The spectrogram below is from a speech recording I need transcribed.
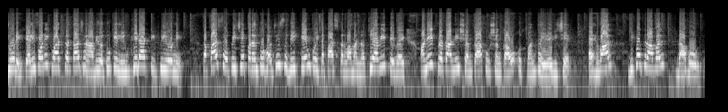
જોડે ટેલિફોનિક વાત કરતા જણાવ્યું હતું કે લીમખેડા ટીપીઓને તપાસ સોંપી છે, પરંતુ હજુ સુધી કેમ કોઈ તપાસ કરવામાં નથી આવી તેવી અનેક પ્રકારની શંકા કુશંકાઓ ઉત્પન્ન થઈ રહી છે. અહેવાલ દીપક રાવલ, દાહોદ.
